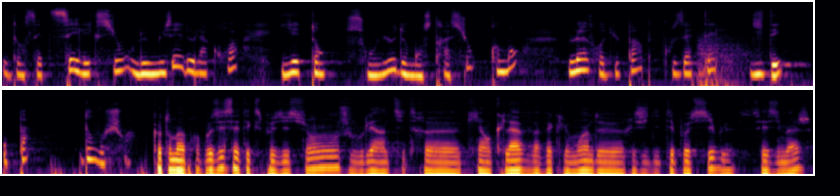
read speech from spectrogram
et dans cette sélection, le musée de la Croix y étant son lieu de monstration, comment l'œuvre du peintre vous a-t-elle guidé ou pas dans vos choix Quand on m'a proposé cette exposition, je voulais un titre euh, qui enclave avec le moins de rigidité possible ces images,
